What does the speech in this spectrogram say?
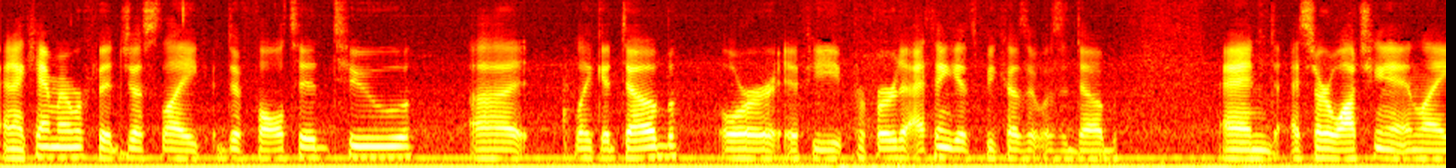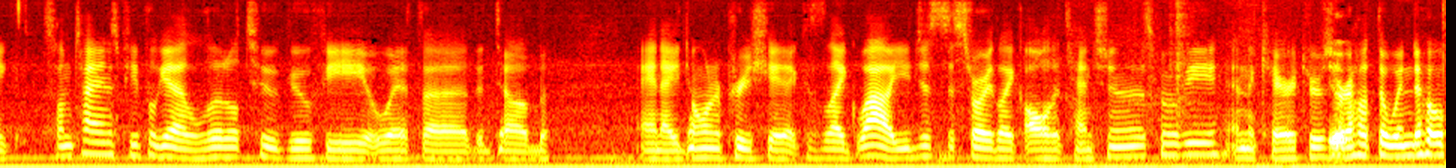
and I can't remember if it just like defaulted to uh, like a dub or if he preferred it. I think it's because it was a dub. And I started watching it, and like sometimes people get a little too goofy with uh, the dub, and I don't appreciate it because like wow, you just destroyed like all the tension in this movie, and the characters Yep. are out the window.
